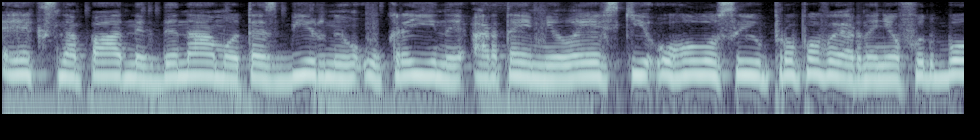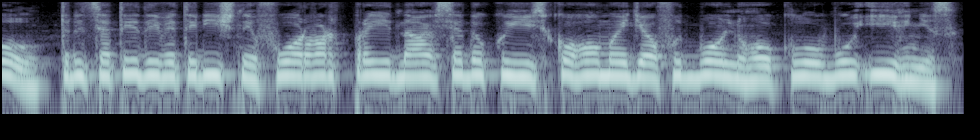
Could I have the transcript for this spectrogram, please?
Екс-нападник Динамо та збірної України Артем Мілевський оголосив про повернення в футбол. 39-річний форвард приєднався до київського медіафутбольного клубу Ігніс.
